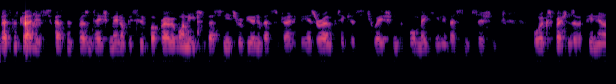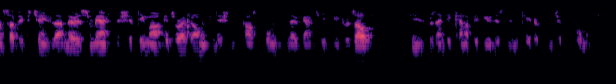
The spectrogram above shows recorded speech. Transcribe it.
Investment strategies discussed in this presentation may not be suitable for everyone. Each investor needs to review an investment strategy for his or her own particular situation before making an investment decision. All expressions of opinion on subjects change without notice and react to shifting markets or economic conditions. Past performance is no guarantee of future results. Opinions presented cannot be viewed as an indicator of future performance.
